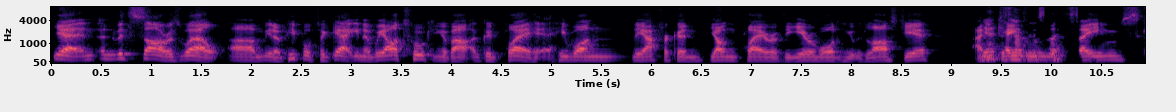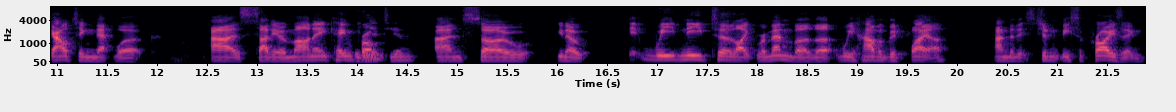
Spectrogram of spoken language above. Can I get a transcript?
Yeah, and, and with Sarr as well, um, you know, people forget, you know, we are talking about a good player here. He won the African Young Player of the Year award, I think it was last year. And yeah, he came from the same scouting network as Sadio Mane came he from. Did, yeah. And so, you know, it, we need to like remember that we have a good player and that it shouldn't be surprising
